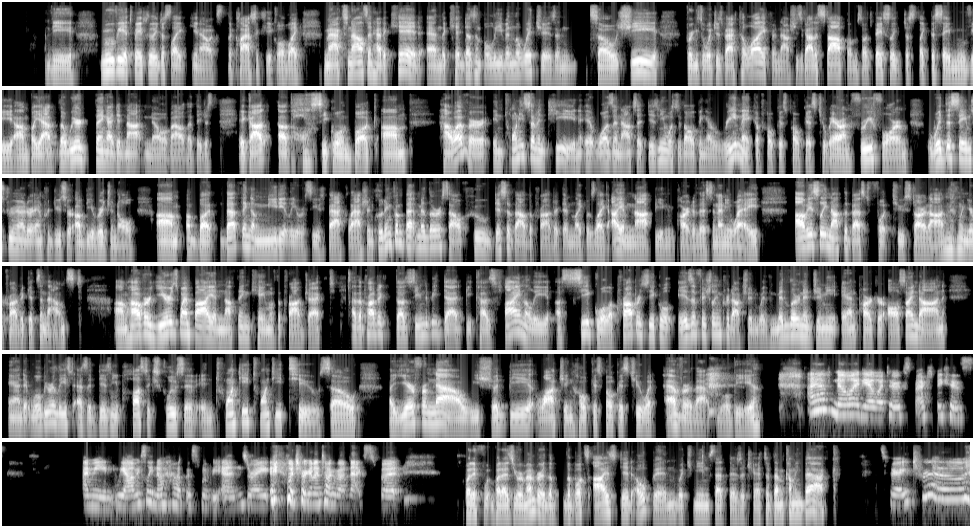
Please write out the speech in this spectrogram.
the movie it's basically just like you know it's the classic sequel of like max and allison had a kid and the kid doesn't believe in the witches. And so she brings the witches back to life and now she's got to stop them. So it's basically just like the same movie. Um but yeah the weird thing i did not know about that they just it got a whole sequel and book. Um However, in 2017, it was announced that Disney was developing a remake of Hocus Pocus to air on Freeform with the same screenwriter and producer of the original. Um, uh, but that thing immediately receives backlash, including from Bette Midler herself, who disavowed the project and like was like, "I am not being part of this in any way." Obviously, not the best foot to start on when your project gets announced. Um, however, years went by and nothing came of the project uh, the project does seem to be dead because finally a sequel, a proper sequel, is officially in production with Midler, Najimy, and Parker all signed on, and it will be released as a Disney Plus exclusive in 2022. So a year from now, we should be watching Hocus Pocus 2, whatever that will be. I have no idea what to expect because I mean, we obviously know how this movie ends, right? Which we're going to talk about next, but but if but as you remember the the book's eyes did open, which means that there's a chance of them coming back. It's very true.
